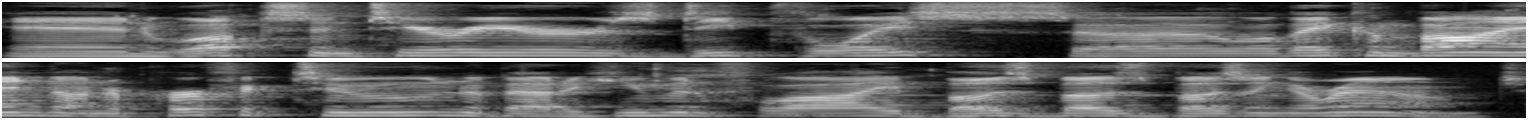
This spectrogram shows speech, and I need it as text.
and Lux Interior's deep voice. Uh, well, they combined on a perfect tune about a human fly buzz buzz buzzing around.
